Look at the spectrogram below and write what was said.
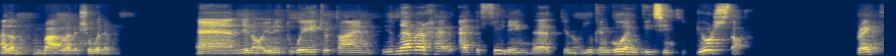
I don't know in Bangladesh or whatever. And you know you need to wait your time. You never had, had the feeling that you know you can go and visit your stuff, right?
